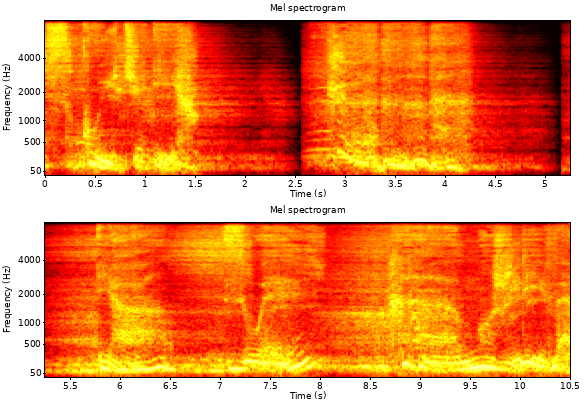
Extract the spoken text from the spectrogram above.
Skujcie ich. Ja zły? Ha, możliwe.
